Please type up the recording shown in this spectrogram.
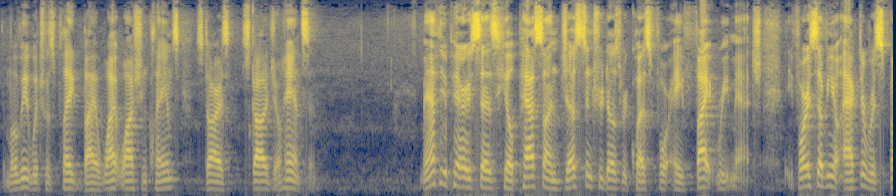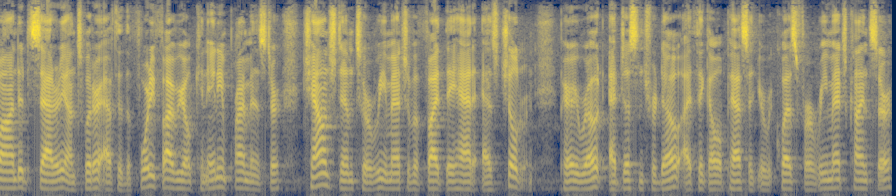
The movie, which was plagued by whitewashing claims, stars Scarlett Johansson. Matthew Perry says he'll pass on Justin Trudeau's request for a fight rematch. The 47 year old actor responded Saturday on Twitter after the 45 year old Canadian Prime Minister challenged him to a rematch of a fight they had as children. Perry wrote, At Justin Trudeau, I think I will pass at your request for a rematch, kind sir,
